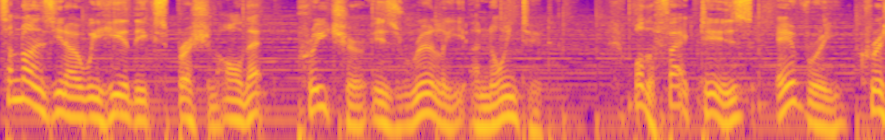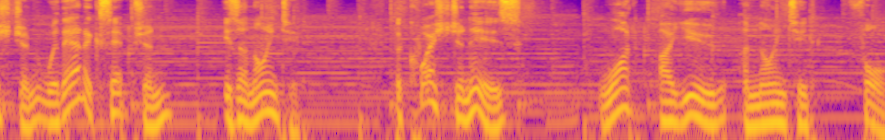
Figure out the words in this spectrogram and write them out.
Sometimes, you know, we hear the expression, oh, that preacher is really anointed. Well, the fact is, every Christian, without exception, is anointed. The question is, what are you anointed for?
